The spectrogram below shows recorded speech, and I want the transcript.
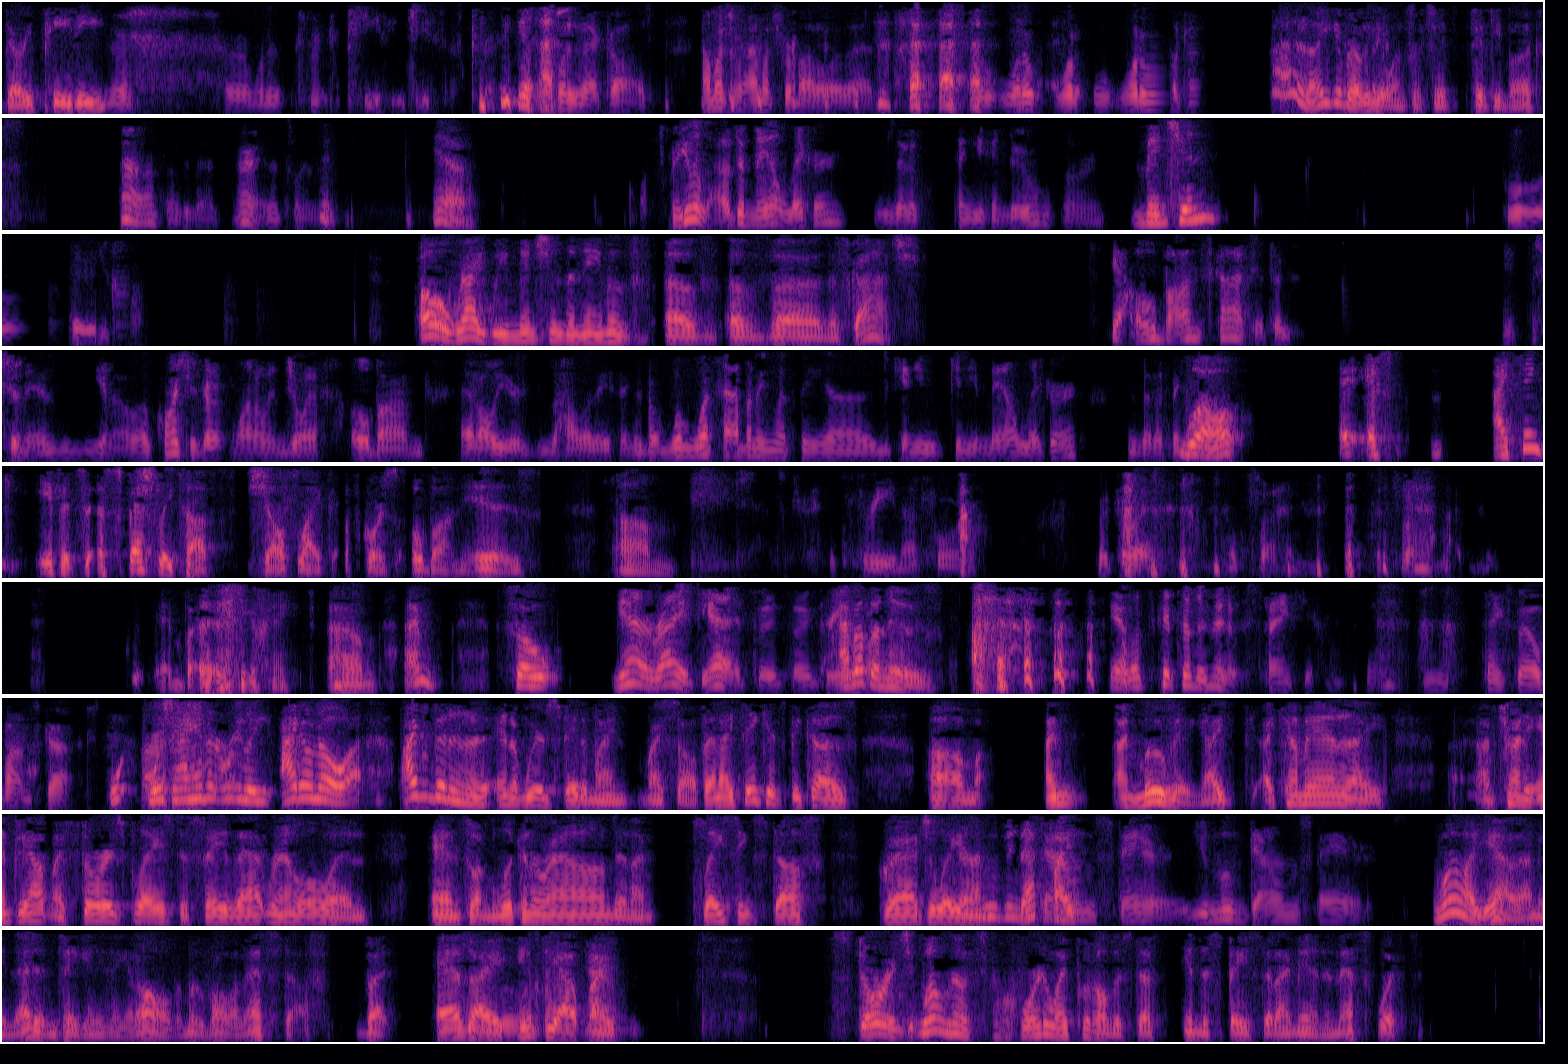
very peaty. Uh, what is Pete, Jesus Christ. what does that cost? How much? How much for a bottle of that? What? What? What? What? what I don't know. You could probably get one for fifty bucks. oh, that's not too bad. All right, that's fine. Yeah. Are you allowed to mail liquor? Is that a thing you can do? Or Mention. Oh, right. We mentioned the name of of of uh, the Scotch. Yeah, oh, Bon Scotch. It's a question is, you know, of course you're going to want to enjoy Oban at all your holiday things, but what, what's happening with the? uh Can you can you mail liquor? Is that a thing? Well, if, I think if it's especially tough shelf, like of course Oban is, um, it's three, not four. But go ahead. That's fine. That's fine. But anyway, um, I'm so. Yeah, right. Yeah, it's it's a great. How about the news? yeah, let's get to the news. Thank you. Thanks to Oban Scott. Which right. I haven't really. I don't know. I've been in a in a weird state of mind myself, and I think it's because um, I'm I'm moving. I I come in and I I'm trying to empty out my storage place to save that rental, and and so I'm looking around and I'm placing stuff gradually. You're and moving that's downstairs. My, you move downstairs. Well, yeah. I mean, that didn't take anything at all to move all of that stuff. But as I empty out my storage, well, no, it's where do I put all this stuff in the space that I'm in? And that's what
